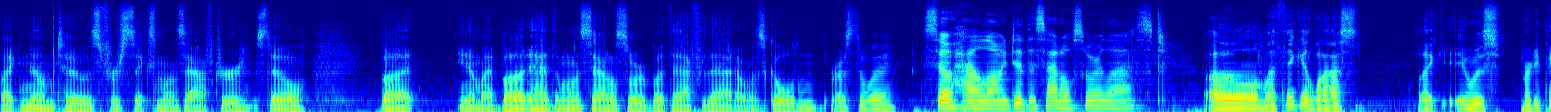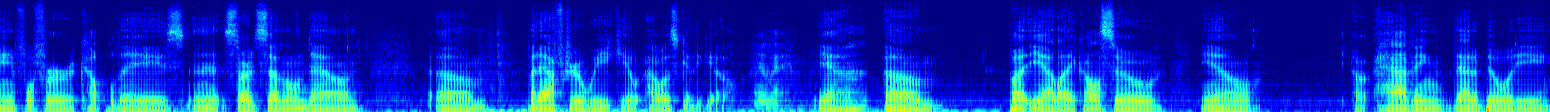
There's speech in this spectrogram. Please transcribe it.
like numb toes for six months after still, but you know, my butt had the one saddle sore, but after that I was golden the rest of the way. so how long did the saddle sore last? Um, I think it lasted like it was pretty painful for a couple days, and it started settling down. Um, but after a week, it, I was good to go. Okay. Yeah. Um, but yeah, like also, you know, uh, having that ability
